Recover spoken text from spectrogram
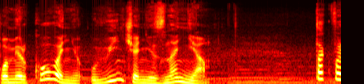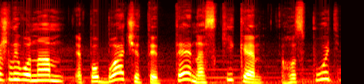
помірковані увінчані знанням. Так важливо нам побачити те, наскільки Господь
